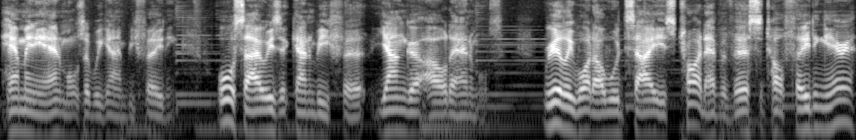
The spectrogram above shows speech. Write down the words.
how many animals are we going to be feeding? Also, is it going to be for younger, old animals? Really what I would say is try to have a versatile feeding area.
